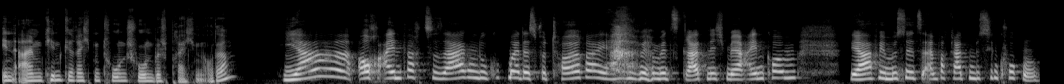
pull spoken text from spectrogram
in einem kindgerechten Ton schon besprechen, oder? Ja, auch einfach zu sagen, du guck mal, das wird teurer, ja, wir haben jetzt gerade nicht mehr Einkommen, ja, wir müssen jetzt einfach gerade ein bisschen gucken.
